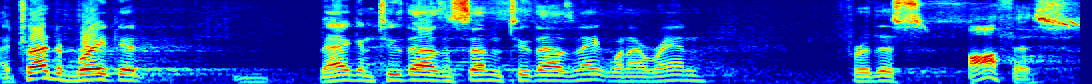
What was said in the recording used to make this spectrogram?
I tried to break it back in 2007, 2008 when I ran for this office.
